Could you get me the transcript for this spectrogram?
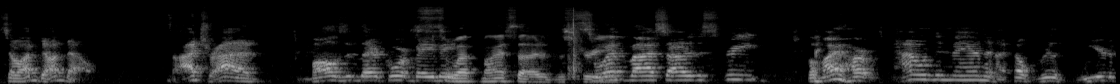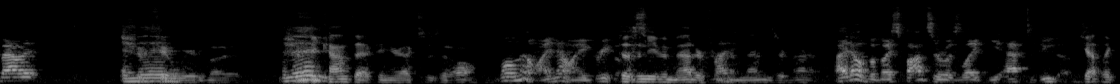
So I'm done now. So I tried. Balls in their court, baby. Swept my side of the street. Swept my side of the street. But my heart was pounding, man, and I felt really weird about it. And Should then, feel weird about it. and Shouldn't then, be contacting your exes at all. well, no, I know, I agree. But Doesn't even matter for my- him men's or not. I know, but my sponsor was like, "You have to do those." You got like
